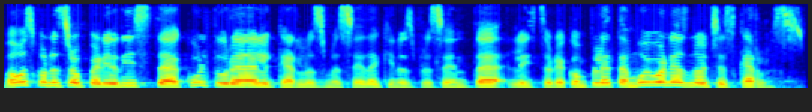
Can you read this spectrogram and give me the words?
Vamos con nuestro periodista cultural, Carlos Maceda, quien nos presenta la historia completa. Muy buenas noches, Carlos.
